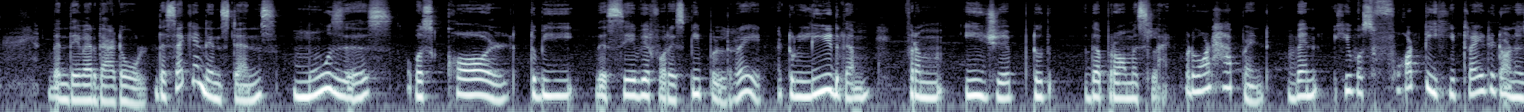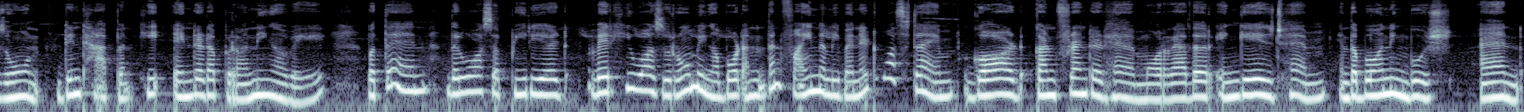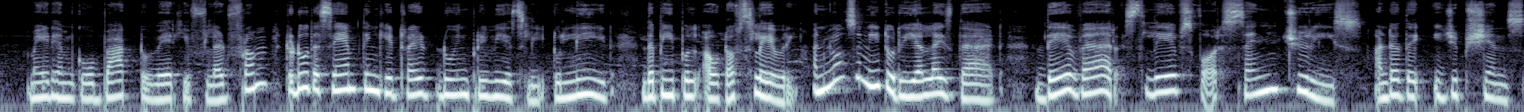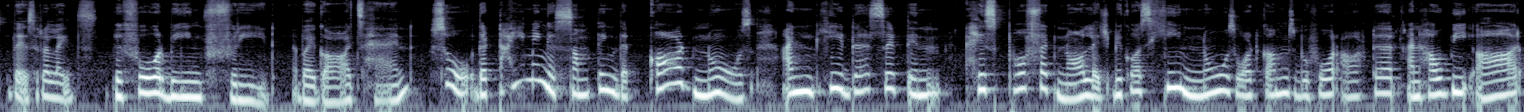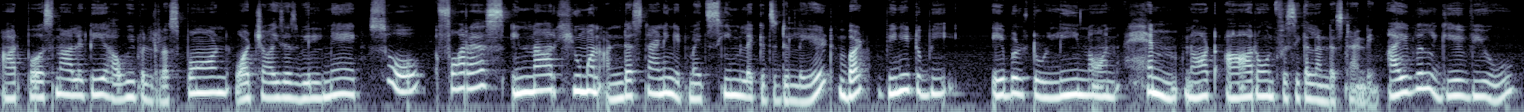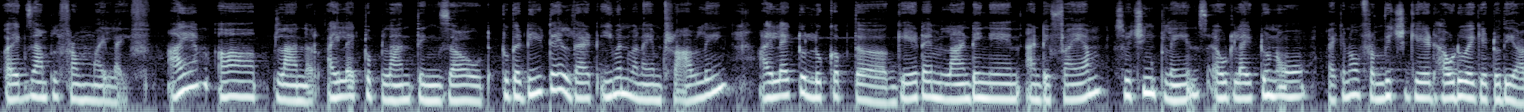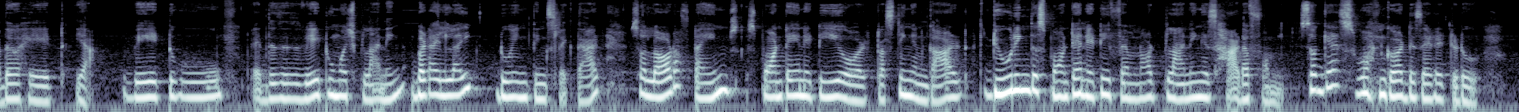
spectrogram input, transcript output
when they were that old. The second instance, Moses was called to be the savior for his people, right? To lead them from Egypt to the promised land. But what happened? When he was 40, he tried it on his own. Didn't happen. He ended up running away. But then there was a period where he was roaming about, and then finally, when it was time, God confronted him, or rather engaged him in the burning bush and made him go back to where he fled from to do the same thing he tried doing previously to lead the people out of slavery. And we also need to realize that they were slaves for centuries under the Egyptians, the Israelites, before being freed by God's hand. So the timing is something that God knows and He does it in his perfect knowledge because he knows what comes before after and how we are our personality how we will respond what choices we'll make. So for us in our human understanding it might seem like it's delayed but we need to be able to lean on him not our own physical understanding. I will give you an example from my life I am a planner. I like to plan things out to the detail that even when I am traveling, I like to look up the gate I'm landing in, and if I am switching planes, I would like to know, like, you know, from which gate, how do I get to the other gate? Yeah, way too eh, this is way too much planning but i like doing things like that so a lot of times spontaneity or trusting in god during the spontaneity if i'm not planning is harder for me so guess what god decided to do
